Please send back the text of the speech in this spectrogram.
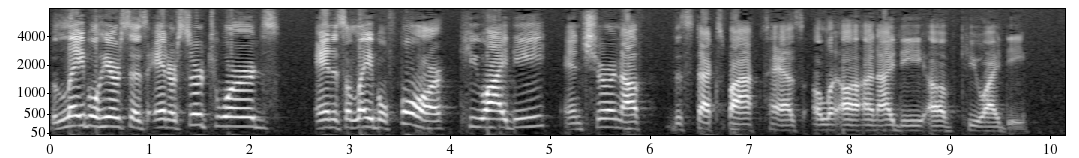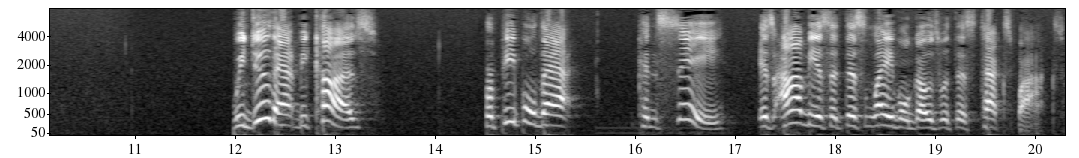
The label here says enter search words, and it's a label for QID, and sure enough, this text box has a, uh, an ID of QID. We do that because for people that can see, it's obvious that this label goes with this text box.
